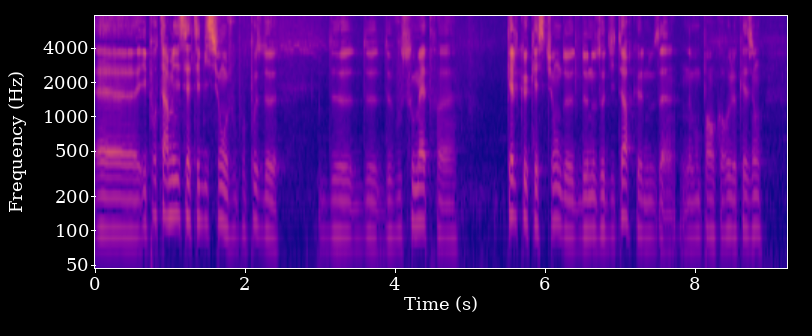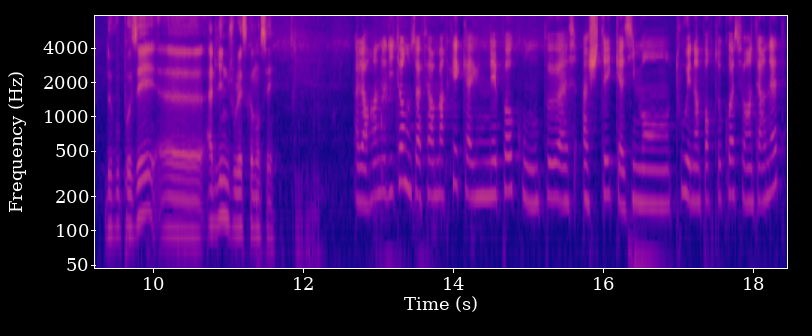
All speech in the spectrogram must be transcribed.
Euh, et pour terminer cette émission, je vous propose de, de, de- de vous soumettre euh, quelques questions de, de nos auditeurs que nous n'avons pas encore eu l'occasion de vous poser. Euh, Adeline, je vous laisse commencer. Alors, un auditeur nous a fait remarquer qu'à une époque où on peut ach- acheter quasiment tout et n'importe quoi sur Internet,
